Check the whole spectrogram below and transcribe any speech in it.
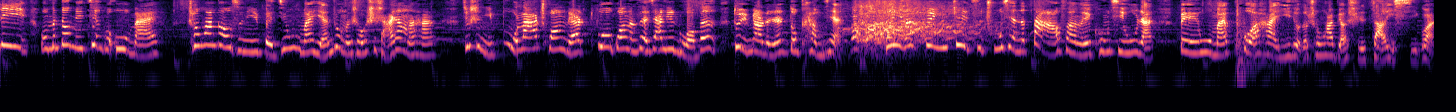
力，我们都没见过雾霾。春花告诉你，北京雾霾严重的时候是啥样的哈？就是你不拉窗帘，脱光了在家里裸奔，对面的人都看不见。所以呢，对于这次出现的大范围空气污染，被雾霾迫害已久的春花表示早已习惯。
